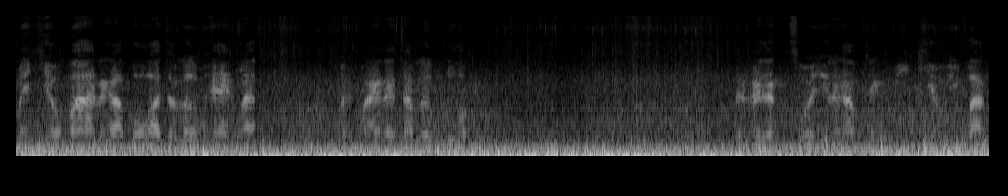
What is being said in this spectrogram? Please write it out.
ไม่เขียวมากนะครับ เพราะว่าจะเริ่มแห้งแล้วใบไม้น่าจะเริ่มร่วงแต่ก็ยังสวยอยู่นะครับยังมีเขียวอยู่บ้าง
